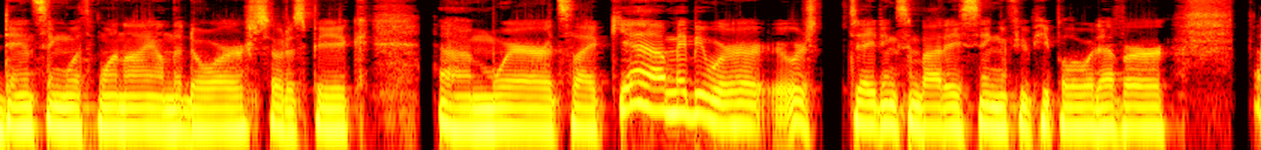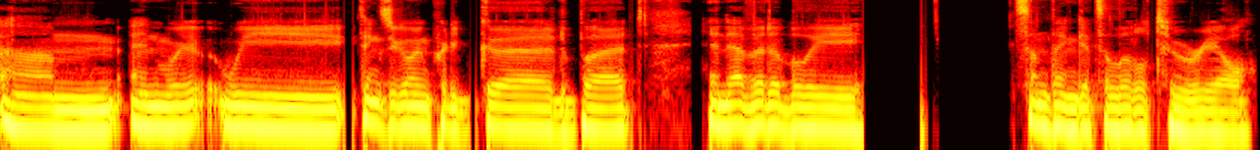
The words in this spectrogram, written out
dancing with one eye on the door, so to speak. Um where it's like, yeah, maybe we're we're dating somebody, seeing a few people or whatever. Um and we we things are going pretty good, but inevitably something gets a little too real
